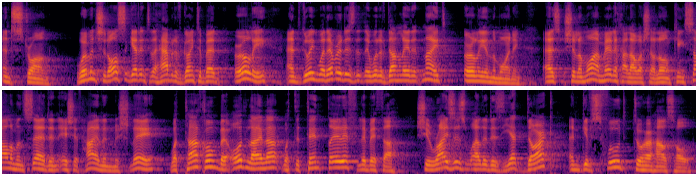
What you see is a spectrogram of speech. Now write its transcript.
and strong. Women should also get into the habit of going to bed early and doing whatever it is that they would have done late at night early in the morning. As Shlomo HaMelech alav shalom, King Solomon said in Eshet Hayil in Mishlei, "Watachom be'od laila wateten teref lebetha." She rises while it is yet dark and gives food to her household.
